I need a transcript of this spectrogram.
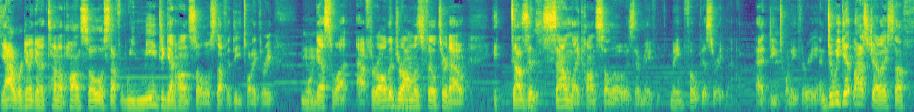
yeah, we're gonna get a ton of Han Solo stuff. We need to get Han Solo stuff at D23. Well, Mhm. guess what? After all the dramas filtered out, it doesn't sound like Han Solo is their main main focus right now at D23. And do we get Last Jedi stuff?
